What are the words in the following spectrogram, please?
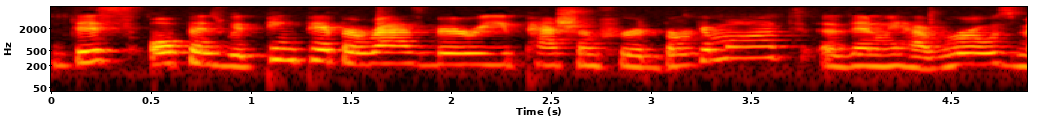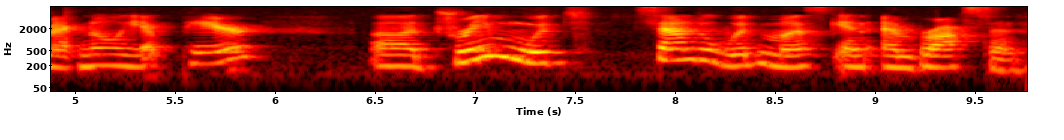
This opens with pink pepper, raspberry, passion fruit, bergamot. Uh, then we have rose, magnolia, pear, uh, dreamwood, sandalwood, musk, and ambroxan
